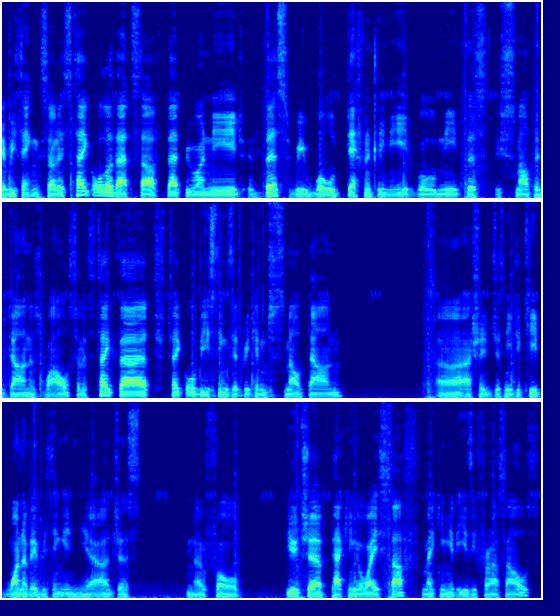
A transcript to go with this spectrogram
everything. So let's take all of that stuff. That we won't need. This we will definitely need. We'll need this to smelt it down as well. So let's take that. Take all these things that we can smelt down. Uh, actually, just need to keep one of everything in here. Just, you know, for future packing away stuff. Making it easy for ourselves.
